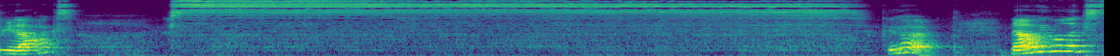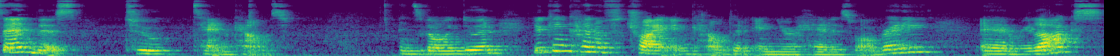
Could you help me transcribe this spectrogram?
relax. Good. Now we will extend this to 10 counts. It's going it. You can kind of try and count it in your head as well. Ready? And relax.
